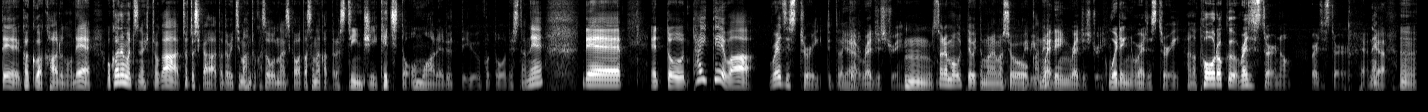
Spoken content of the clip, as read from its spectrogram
て額が変わるのでお金持ちの人がちょっとしか例えば1万とかそんなしか渡さなかったらスティンチケチと思われるっていうことでしたね。でえっと大抵は registry って言ったっ Yeah, け registry. うんそれも打っておいてもらいましょう Maybe かね。Wedding registry. wedding registry あの登録 register の register だよね、うん、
